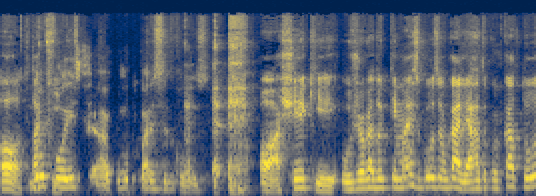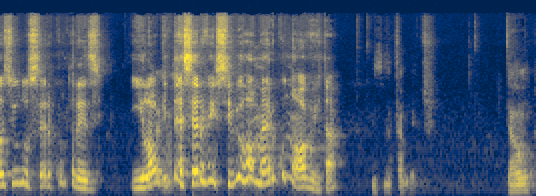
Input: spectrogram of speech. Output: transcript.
Ó, tá não aqui. foi isso, é algo muito parecido com isso. Ó, achei aqui. O jogador que tem mais gols é o Galhardo com 14 e o Luceiro com 13. E logo é em terceiro vem Silvio Romero com 9, tá? Exatamente. Então,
